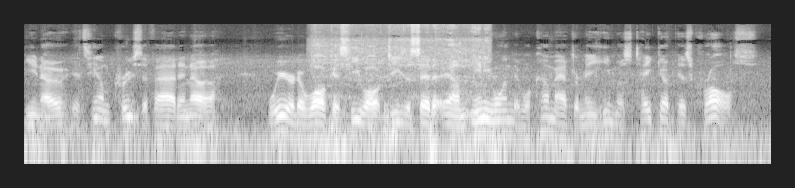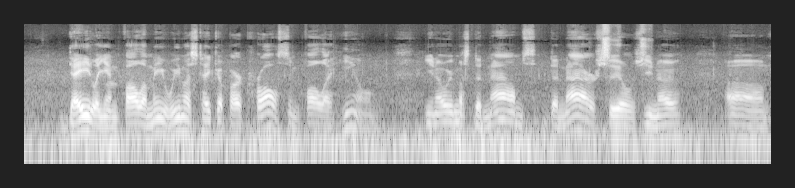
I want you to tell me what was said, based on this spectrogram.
You know, it's Him crucified, and uh, we are to walk as He walked. Jesus said, um, anyone that will come after me, he must take up his cross daily and follow me. We must take up our cross and follow Him. You know, we must deny, deny ourselves. You know. Um,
